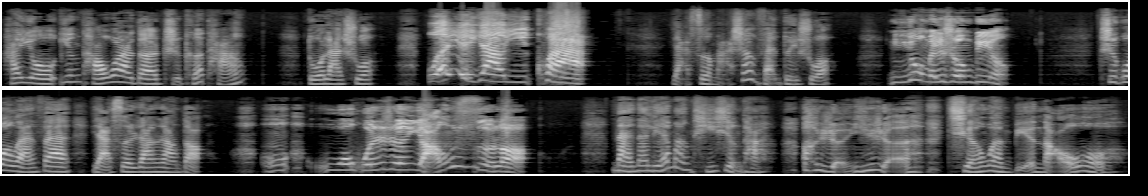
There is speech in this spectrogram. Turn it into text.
还有樱桃味的止咳糖。多拉说：“我也要一块。”亚瑟马上反对说：“你又没生病。”吃过晚饭，亚瑟嚷嚷道。嗯，我浑身痒死了。奶奶连忙提醒他：“啊，忍一忍，千万别挠哦。”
